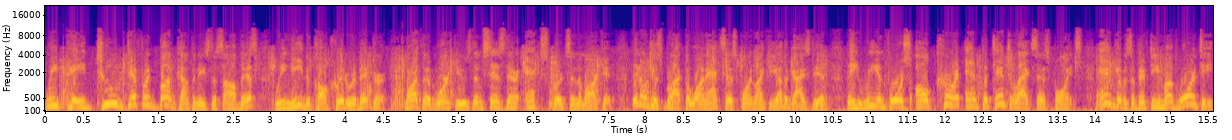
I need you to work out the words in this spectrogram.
We paid two different bug companies to solve this. We need to call Critter Evictor. Martha at work used them, says they're experts in the market. They don't just block the one access point like the other guys did. They reinforce all current and potential access points and give us a 15 month warranty.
